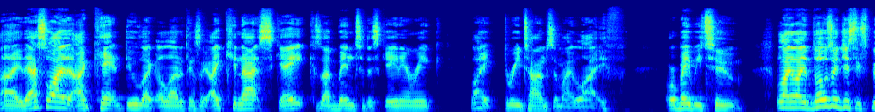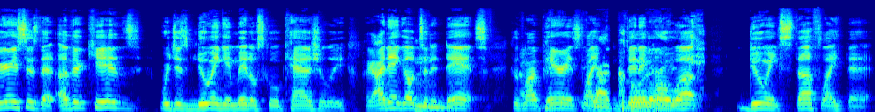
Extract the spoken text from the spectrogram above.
Like that's why I can't do like a lot of things. Like I cannot skate because I've been to the skating rink like three times in my life, or maybe two. Like like those are just experiences that other kids were just doing in middle school casually. Like I didn't go to the Mm. dance because my parents like didn't grow up doing stuff like that,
